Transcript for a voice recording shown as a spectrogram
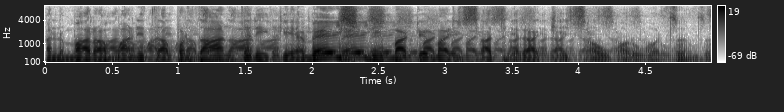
અને મારા માનીતા પ્રધાન તરીકે હંમેશની માટે મારી સાથે રાખીશ. આવું મારું વચન છે.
